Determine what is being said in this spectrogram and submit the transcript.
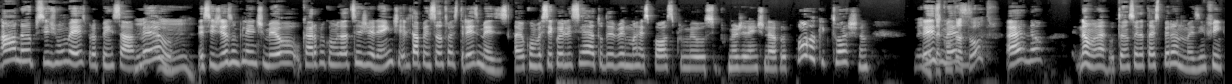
ah, não, eu preciso de um mês pra pensar. Meu, Hum, esses dias um cliente meu, o cara foi convidado a ser gerente, ele tá pensando faz três meses. Aí eu conversei com ele assim, é, eu tô devendo uma resposta pro meu, pro meu gerente, né? Eu falei, porra, o que que tu acha? Ele três até meses. contratou outro? É, não. Não, né? O Tanso ainda tá esperando, mas enfim.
